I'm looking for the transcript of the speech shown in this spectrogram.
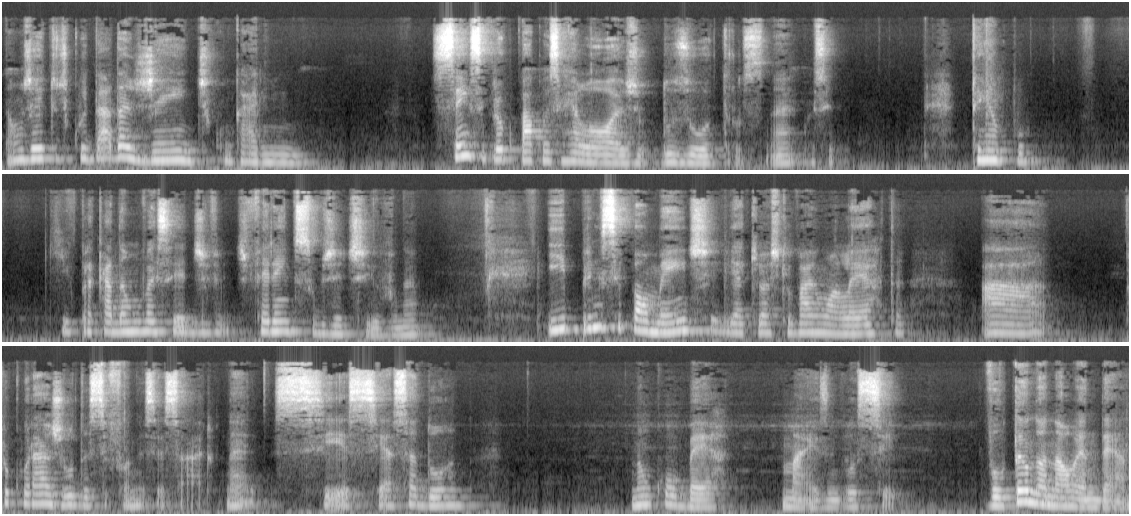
Dar um jeito de cuidar da gente com carinho, sem se preocupar com esse relógio dos outros, né? com esse tempo que para cada um vai ser diferente subjetivo. Né? E principalmente, e aqui eu acho que vai um alerta, a procurar ajuda se for necessário. Né? Se, se essa dor não couber mais em você. Voltando a Now and Then,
